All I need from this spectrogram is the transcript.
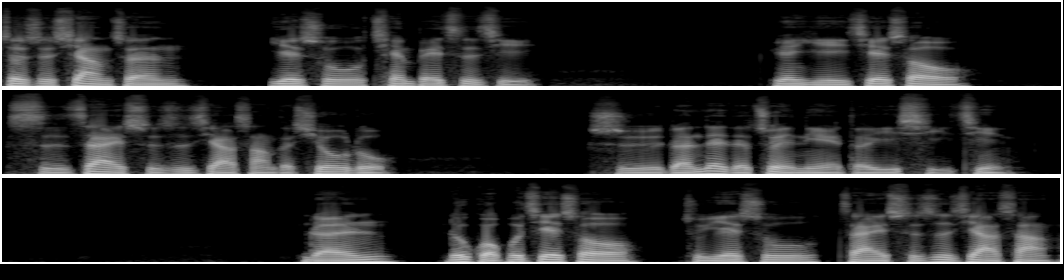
这是象征耶稣谦卑自己，愿意接受。死在十字架上的羞辱，使人类的罪孽得以洗净。人如果不接受主耶稣在十字架上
